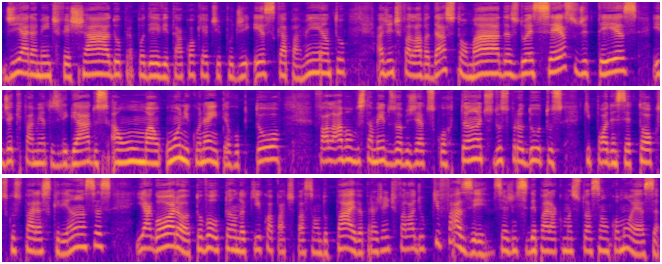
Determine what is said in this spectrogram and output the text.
diariamente fechado para poder evitar qualquer tipo de escapamento. A gente falava das tomadas, do excesso de T's e de equipamentos ligados a um único né, interruptor. Falávamos também dos objetos cortantes, dos produtos que podem ser tóxicos para as crianças. E agora, estou voltando aqui com a participação do Paiva para a gente falar de o que fazer se a gente se deparar com uma situação como essa.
